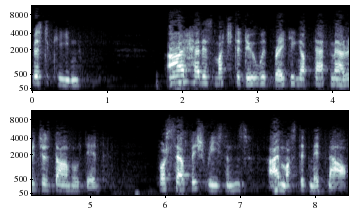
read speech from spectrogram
Mr. Keen, I had as much to do with breaking up that marriage as Donald did. For selfish reasons, I must admit now.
